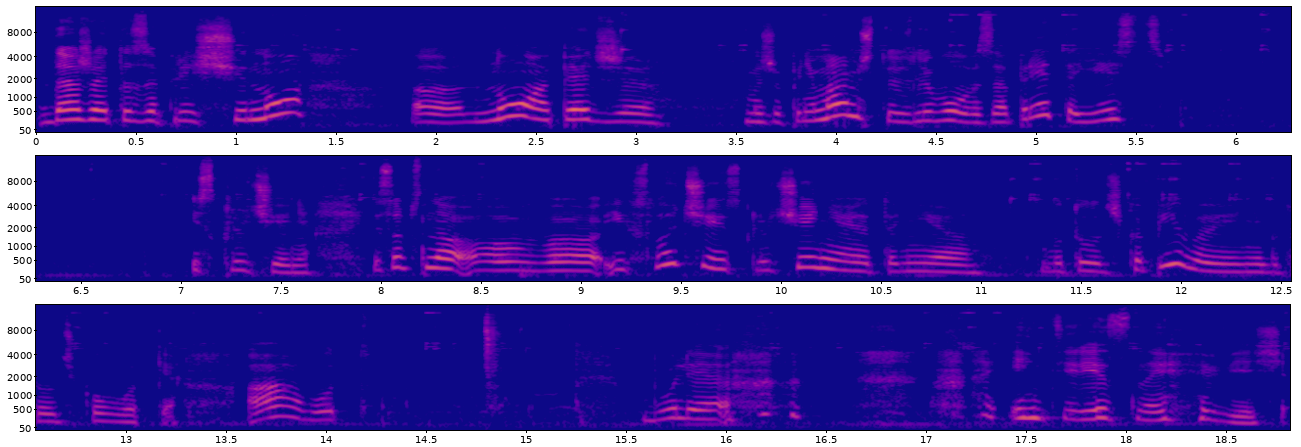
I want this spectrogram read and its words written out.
даже это запрещено, э, но, опять же, мы же понимаем, что из любого запрета есть исключение. И, собственно, в их случае исключение это не бутылочка пива и не бутылочка водки, а вот более интересные вещи.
